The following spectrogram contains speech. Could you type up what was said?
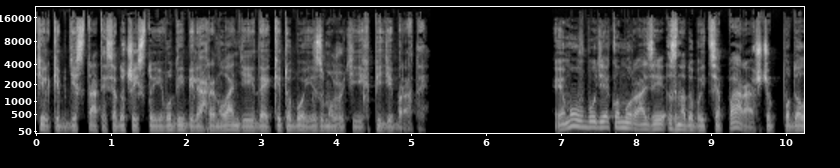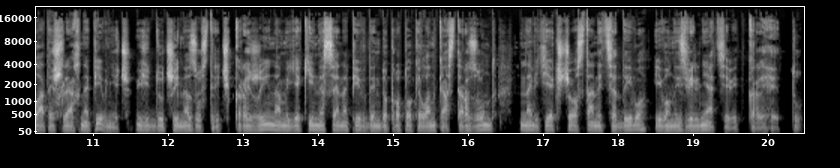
тільки б дістатися до чистої води біля Гренландії, де китобої зможуть їх підібрати. Йому в будь-якому разі знадобиться пара, щоб подолати шлях на північ, йдучи назустріч крижинам, які несе на південь до протоки Ланкастерзунд, навіть якщо станеться диво і вони звільняться від криги тут.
